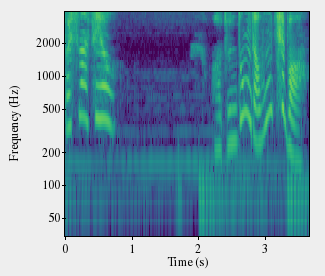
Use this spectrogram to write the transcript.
말씀하세요. 아, 눈동자 홍채 봐.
